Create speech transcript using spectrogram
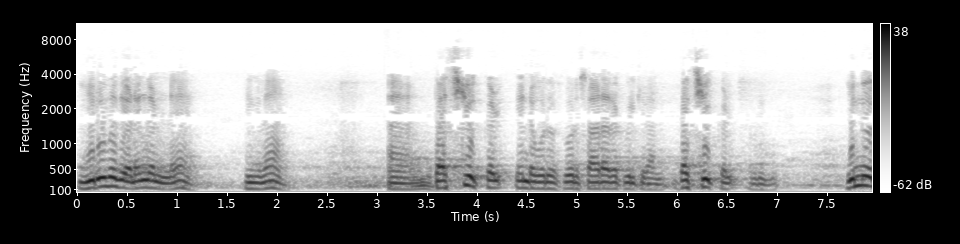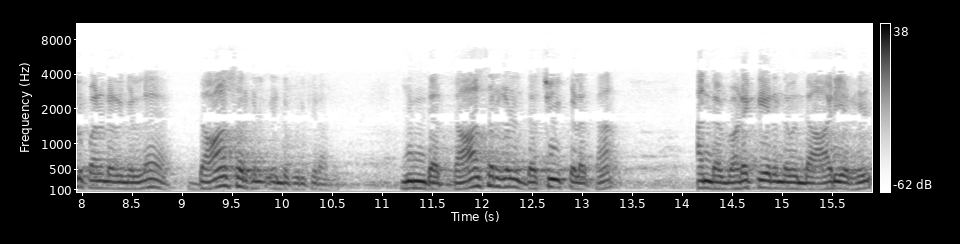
இருபது இடங்கள்ல சரிங்களா தஸ்யுக்கள் என்ற ஒரு ஒரு சாராரை குறிக்கிறாங்க. தஸ்யுக்கள் அப்படின்னு. இன்னொரு பன்னெண்டு இடங்கள்ல தாசர்கள் என்று குறிக்கிறாங்க. இந்த தாசர்கள் தஸ்யுக்களை தான் அந்த வடக்கே இருந்த வந்த ஆரியர்கள்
